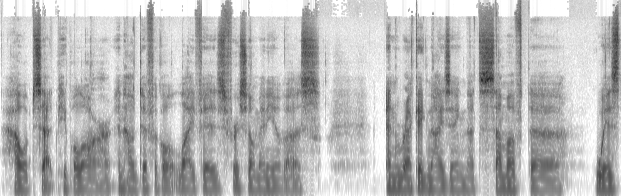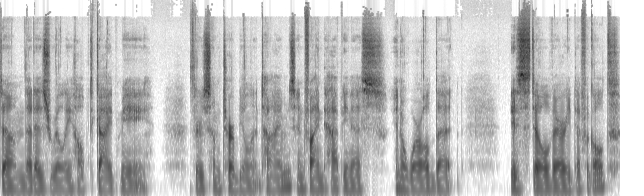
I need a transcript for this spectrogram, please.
how upset people are and how difficult life is for so many of us, and recognizing that some of the wisdom that has really helped guide me through some turbulent times and find happiness in a world that is still very difficult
